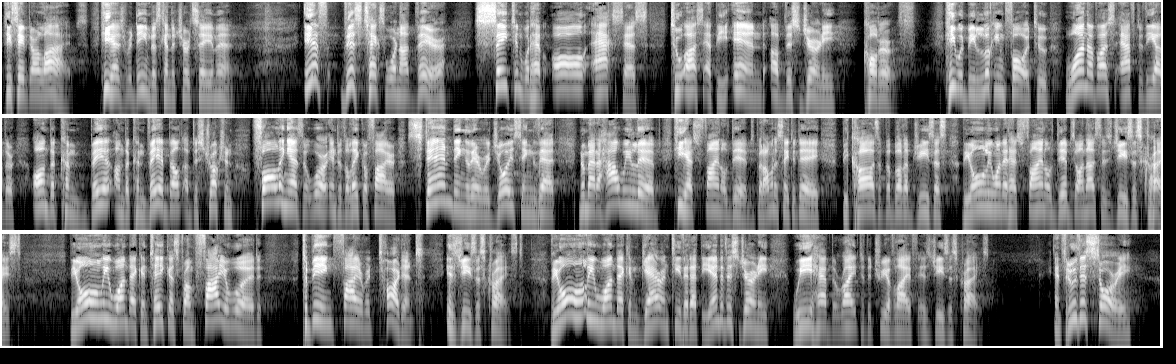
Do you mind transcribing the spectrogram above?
He saved our lives. He has redeemed us. Can the church say amen? If this text were not there, Satan would have all access to us at the end of this journey called earth. He would be looking forward to one of us after the other on the, conveyor, on the conveyor belt of destruction, falling, as it were, into the lake of fire, standing there rejoicing that no matter how we lived, He has final dibs. But I want to say today, because of the blood of Jesus, the only one that has final dibs on us is Jesus Christ. The only one that can take us from firewood to being fire retardant is Jesus Christ. The only one that can guarantee that at the end of this journey, we have the right to the tree of life is Jesus Christ. And through this story,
